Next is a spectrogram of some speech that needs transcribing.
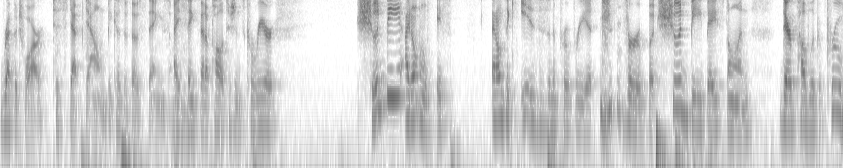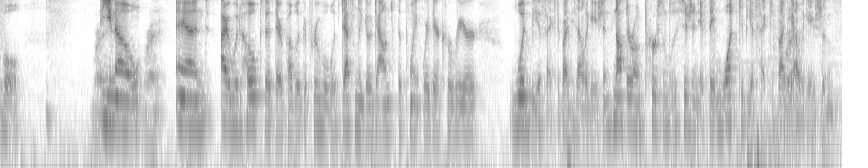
repertoire to step down because of those things i mm-hmm. think that a politician's career should be i don't know if i don't think is is an appropriate verb but should be based on their public approval Right. you know Right. and I would hope that their public approval would definitely go down to the point where their career would be affected by these allegations, not their own personal decision if they want to be affected by Right. the allegations.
